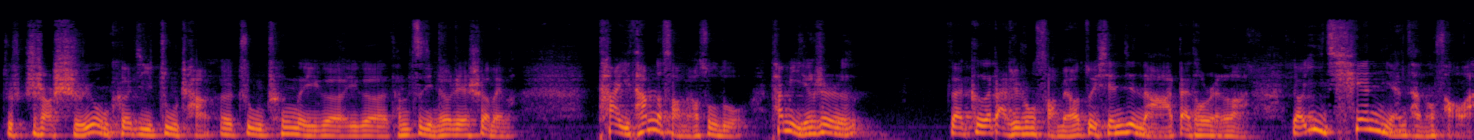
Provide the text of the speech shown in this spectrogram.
就是至少实用科技驻场呃著称的一个一个，他们自己没有这些设备嘛。他以他们的扫描速度，他们已经是在各个大学中扫描最先进的啊带头人了，要一千年才能扫完。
